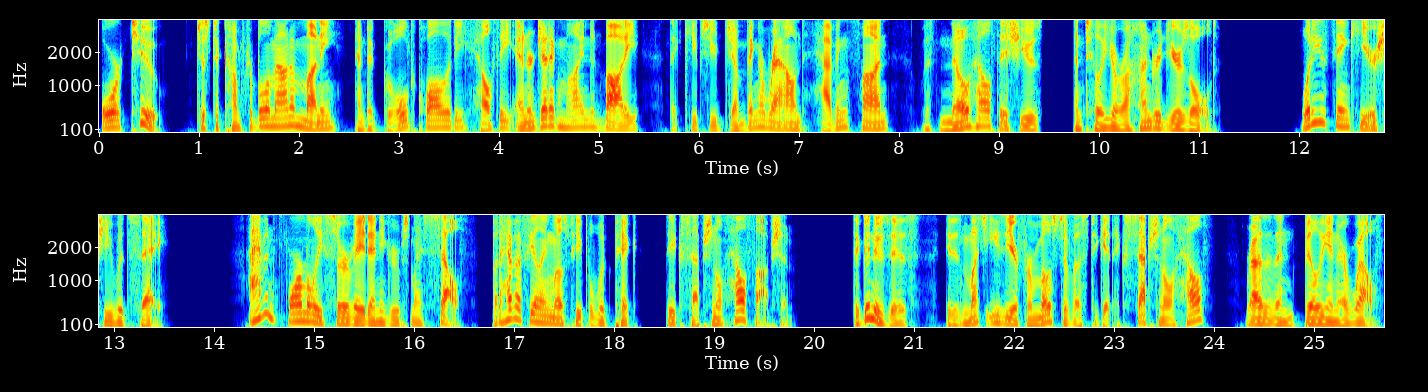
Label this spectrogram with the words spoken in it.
or two, just a comfortable amount of money and a gold quality, healthy, energetic mind and body that keeps you jumping around, having fun, with no health issues until you're 100 years old. What do you think he or she would say? I haven't formally surveyed any groups myself, but I have a feeling most people would pick the exceptional health option. The good news is, it is much easier for most of us to get exceptional health rather than billionaire wealth.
